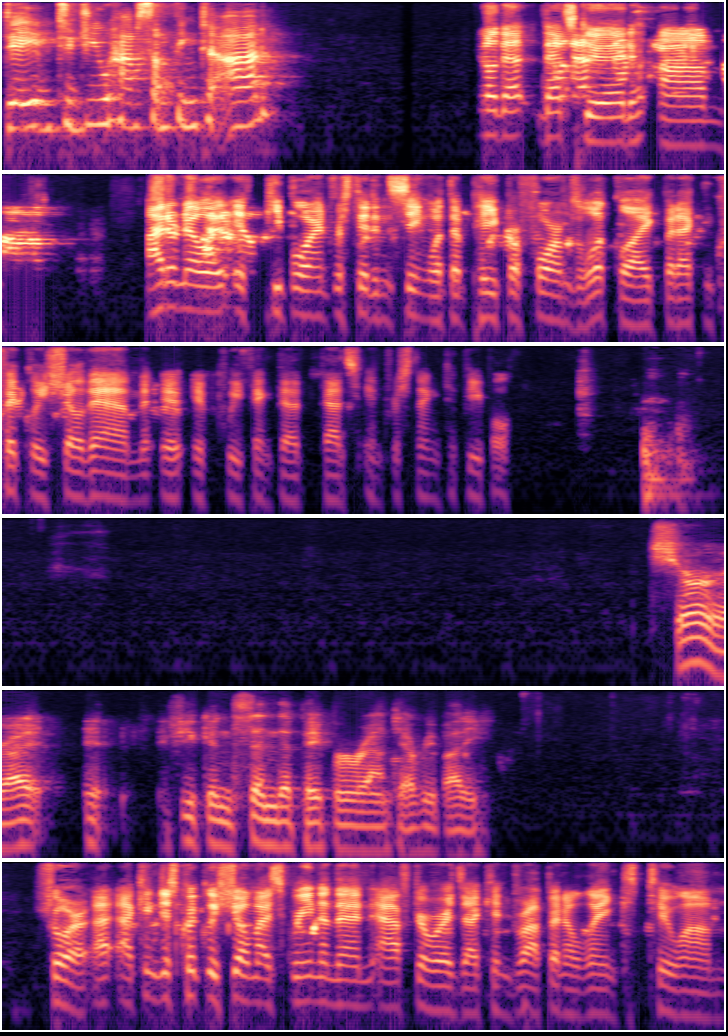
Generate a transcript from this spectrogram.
Dave, did you have something to add? No, that that's good. Um, I don't know if people are interested in seeing what the paper forms look like, but I can quickly show them if, if we think that that's interesting to people. Sure. I if you can send the paper around to everybody. Sure. I, I, can just quickly show my screen, and then afterwards I can drop in a link to um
